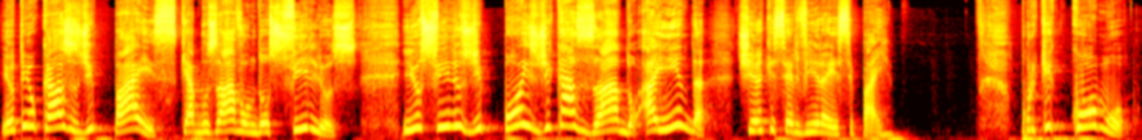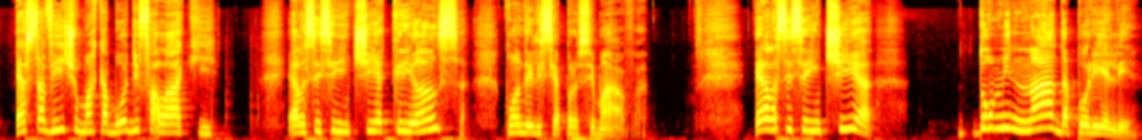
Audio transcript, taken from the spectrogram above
Eu tenho casos de pais que abusavam dos filhos e os filhos, depois de casado, ainda tinham que servir a esse pai. Porque, como esta vítima acabou de falar aqui, ela se sentia criança quando ele se aproximava. Ela se sentia dominada por ele.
